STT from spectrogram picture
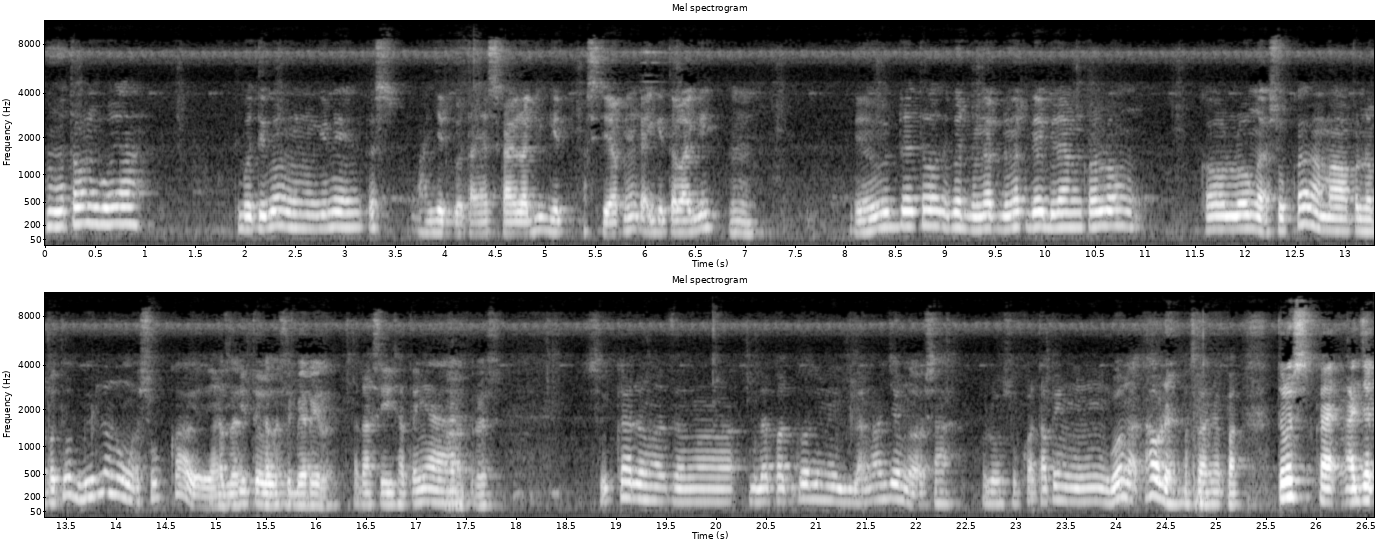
Nggak tahu nih gue ya. Tiba-tiba gini terus anjir gue tanya sekali lagi gitu masih jawabnya kayak gitu lagi Hmm. ya udah tuh gue dengar dengar dia bilang kalau kalau lu nggak suka sama pendapat lu bilang lu nggak suka ya kata, gitu kata si Beril kata si satunya Ah, terus suka dengan sama pendapat gue gini bilang aja nggak usah lu suka tapi gue nggak tahu deh masalahnya apa. Terus kayak ngajak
